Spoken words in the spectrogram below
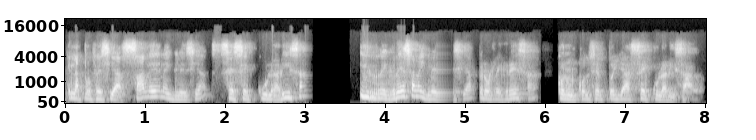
la profecía sale de la iglesia, se seculariza y regresa a la iglesia, pero regresa con un concepto ya secularizado.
